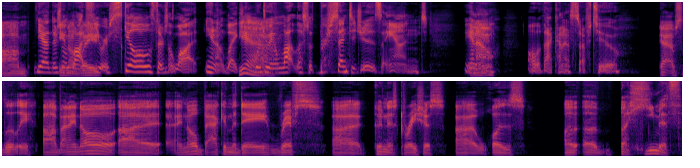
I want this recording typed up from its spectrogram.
um Yeah, there's a a lot way- fewer skills. There's a lot, you know, like Yeah. we're doing a lot less with percentages and, you Mhm. know, all of that kind of stuff too. Yeah, absolutely. Um, and I know, uh, I know back in the day, Rifts, uh, goodness gracious, uh, was a, a behemoth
